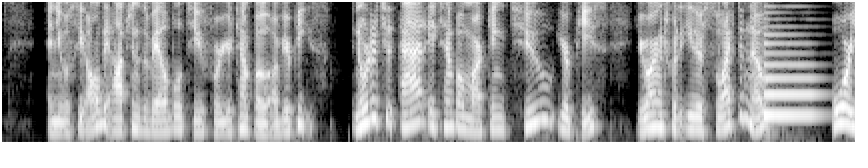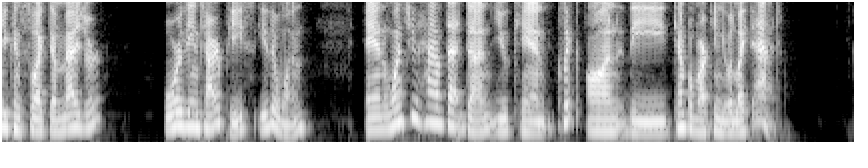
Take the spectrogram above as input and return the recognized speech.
and you will see all the options available to you for your tempo of your piece. In order to add a tempo marking to your piece, you're going to either select a note, or you can select a measure, or the entire piece, either one. And once you have that done, you can click on the tempo marking you would like to add.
